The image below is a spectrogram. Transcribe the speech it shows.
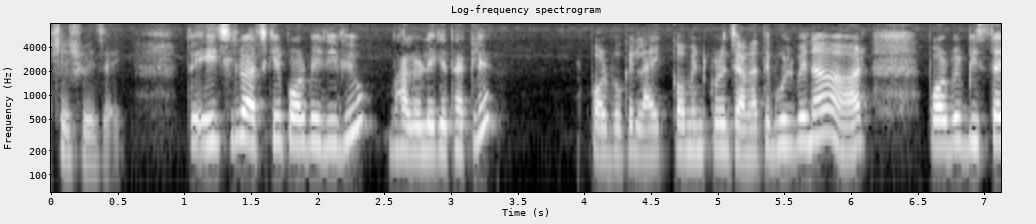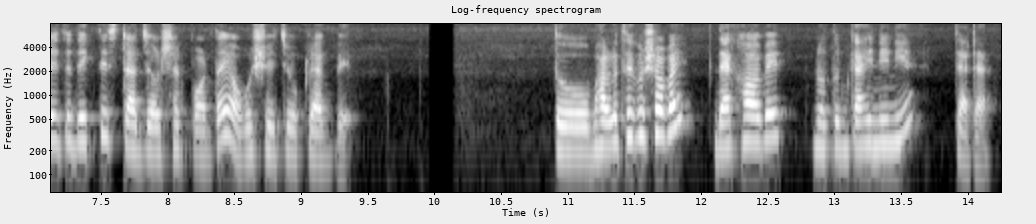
শেষ হয়ে যায়। তো এই ছিল আজকের পর্বের রিভিউ। ভালো লেগে থাকলে পর্বকে লাইক, কমেন্ট করে জানাতে ভুলবে না। আর পর্বের বিস্তারিত দেখতে স্টার জলসার পর্দায় অবশ্যই চোখ রাখবে। তো ভালো থেকো সবাই। দেখা হবে নতুন কাহিনী নিয়ে। টাটা।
